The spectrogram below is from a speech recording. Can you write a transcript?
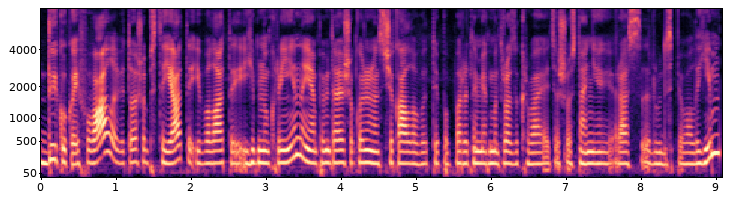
дико кайфувала від того, щоб стояти і волати гімн України. Я пам'ятаю, що кожен нас чекала, типу, перед тим як метро закривається, що останній раз люди співали гімн.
